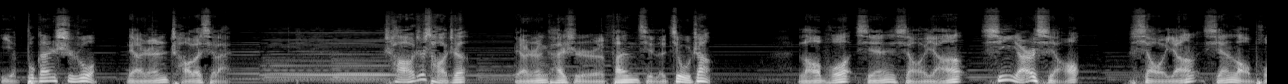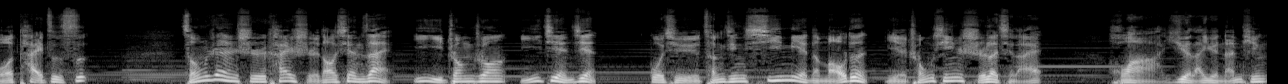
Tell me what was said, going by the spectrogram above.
也不甘示弱，两人吵了起来。吵着吵着。两人开始翻起了旧账，老婆嫌小杨心眼儿小，小杨嫌老婆太自私。从认识开始到现在，一桩桩一件件，过去曾经熄灭的矛盾也重新拾了起来，话越来越难听，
